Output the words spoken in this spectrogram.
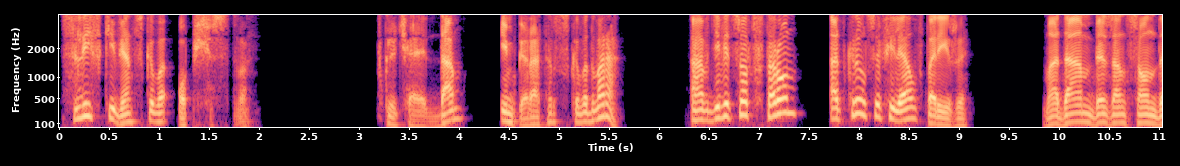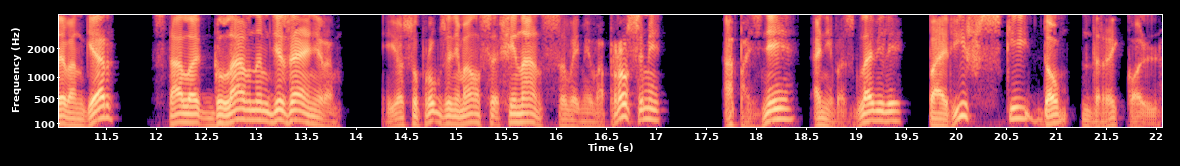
сливки венского общества включая дам императорского двора. А в 902 открылся филиал в Париже. Мадам Безансон де Вангер стала главным дизайнером. Ее супруг занимался финансовыми вопросами, а позднее они возглавили Парижский дом Дреколь.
